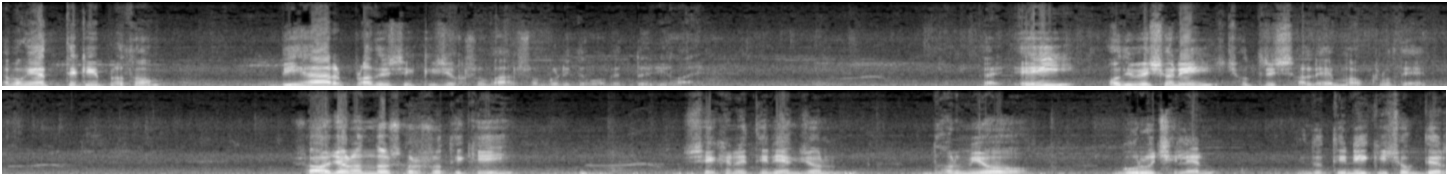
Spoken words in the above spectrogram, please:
এবং এর থেকেই প্রথম বিহার প্রাদেশিক কৃষক সভা সংগঠিতভাবে তৈরি হয়। এই অধিবেশনেই ছত্রিশ সালে মকনোতে সহজানন্দ সরস্বতীকেই সেখানে তিনি একজন ধর্মীয় গুরু ছিলেন। কিন্তু তিনি কৃষকদের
